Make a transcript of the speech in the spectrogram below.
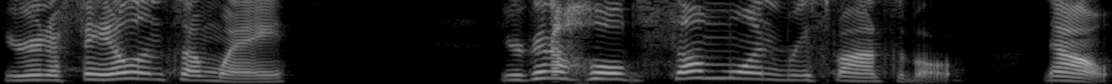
You're going to fail in some way. You're going to hold someone responsible. Now,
